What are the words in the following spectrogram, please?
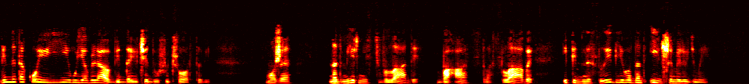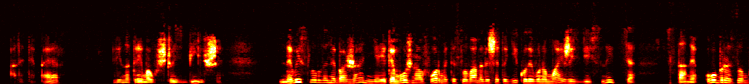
Він не такою її уявляв, віддаючи душу чортові. Може, надмірність влади, багатства, слави і піднесли б його над іншими людьми. Але тепер він отримав щось більше, невисловлене бажання, яке можна оформити словами лише тоді, коли воно майже здійсниться, стане образом,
